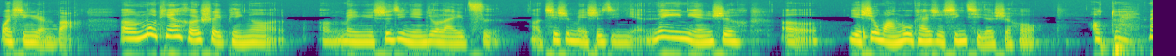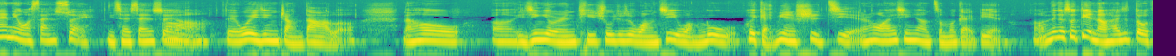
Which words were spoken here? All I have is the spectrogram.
外星人吧。嗯，木天和水瓶啊，呃，每十几年就来一次啊。其实每十几年，那一年是呃。也是网络开始兴起的时候哦，对，那一年我三岁，你才三岁啊？哦、对，我已经长大了。然后呃，已经有人提出就是网际网络会改变世界，然后我还心想怎么改变啊、哦？那个时候电脑还是 DOS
